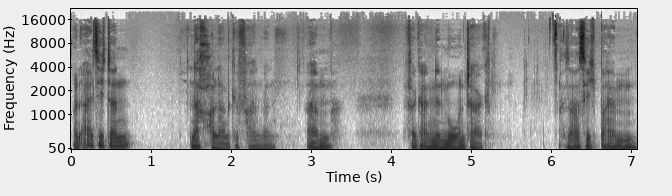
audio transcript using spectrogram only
Und als ich dann nach Holland gefahren bin, am vergangenen Montag, saß ich beim,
